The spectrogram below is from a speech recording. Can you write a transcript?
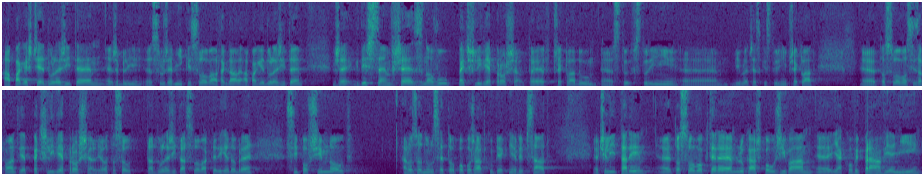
a pak ještě je důležité, že byli služebníky slova a tak dále, a pak je důležité, že když jsem vše znovu pečlivě prošel, to je v překladu, eh, v studijní eh, Bible, český studijní překlad, eh, to slovo si zapamatuje pečlivě prošel. Jo? To jsou ta důležitá slova, kterých je dobré si povšimnout a rozhodnul se to po pořádku pěkně vypsat. Čili tady to slovo, které Lukáš používá jako vyprávění,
